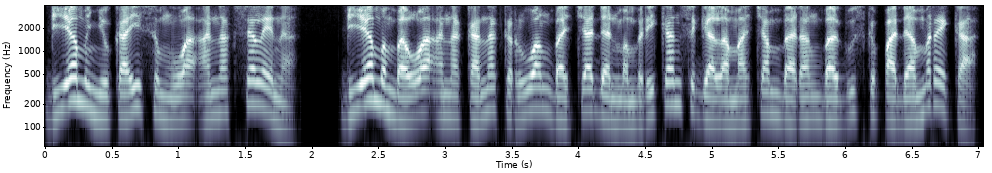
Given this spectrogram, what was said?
Dia menyukai semua anak Selena. Dia membawa anak-anak ke ruang baca dan memberikan segala macam barang bagus kepada mereka.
